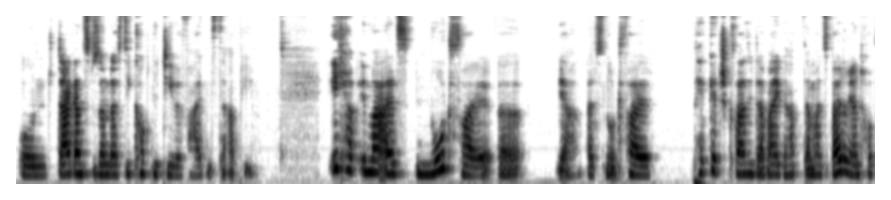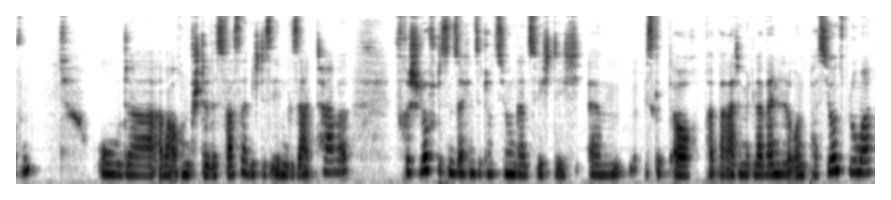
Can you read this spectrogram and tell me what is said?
Und da ganz besonders die kognitive Verhaltenstherapie. Ich habe immer als Notfall, äh, ja, als Notfall-Package quasi dabei gehabt, damals Baldrian-Tropfen oder aber auch ein stilles Wasser, wie ich das eben gesagt habe. Frische Luft ist in solchen Situationen ganz wichtig. Ähm, es gibt auch Präparate mit Lavendel und Passionsblume.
